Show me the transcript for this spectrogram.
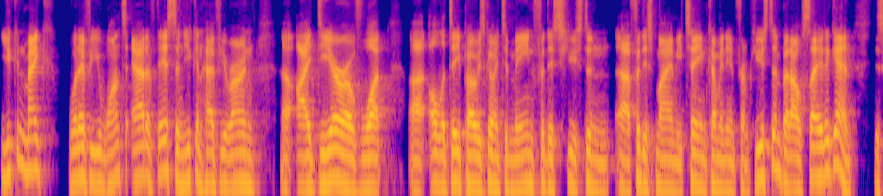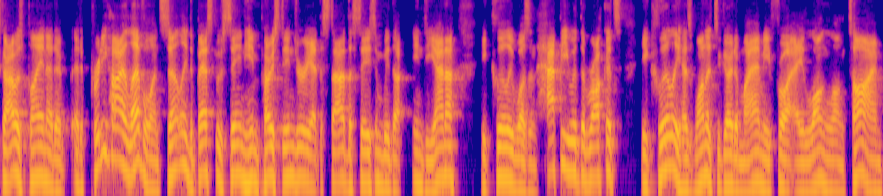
you can make whatever you want out of this, and you can have your own uh, idea of what uh, Oladipo is going to mean for this Houston, uh, for this Miami team coming in from Houston. But I'll say it again: this guy was playing at a at a pretty high level, and certainly the best we've seen him post injury at the start of the season with uh, Indiana. He clearly wasn't happy with the Rockets. He clearly has wanted to go to Miami for a long, long time.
